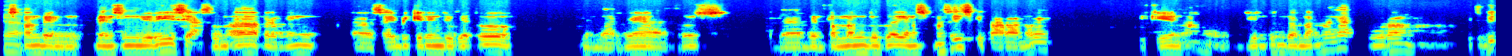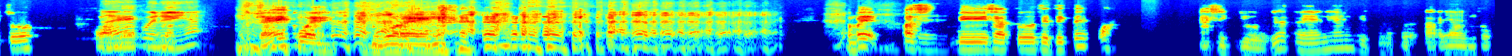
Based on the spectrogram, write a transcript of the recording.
Ya. Kan band, band sendiri si Asun A kadang eh, saya bikinin juga tuh gambarnya. Terus ada band teman juga yang masih sekitaran we bikin ah jintun gambarnya nggak kurang gitu-gitu. Naik WD-nya. Naik kue goreng. Sampai pas di satu titik teh wah asik juga kayaknya gitu berkarya untuk,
